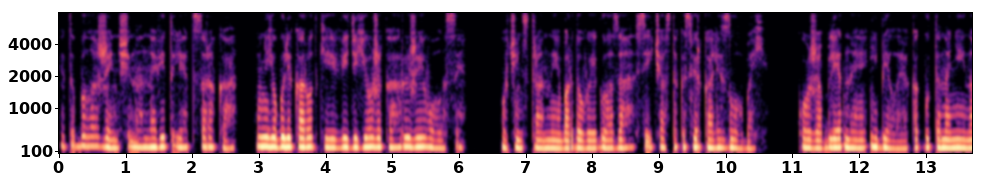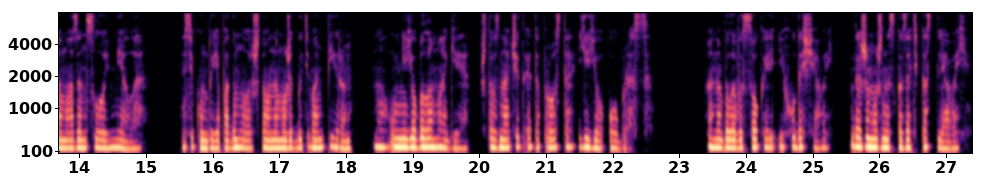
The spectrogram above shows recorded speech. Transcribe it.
Это была женщина на вид лет сорока, у нее были короткие в виде ежика рыжие волосы. Очень странные бордовые глаза сейчас так и сверкали злобой. Кожа бледная и белая, как будто на ней намазан слой мела. На секунду я подумала, что она может быть вампиром, но у нее была магия, что значит, это просто ее образ. Она была высокой и худощавой, даже можно сказать костлявой.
